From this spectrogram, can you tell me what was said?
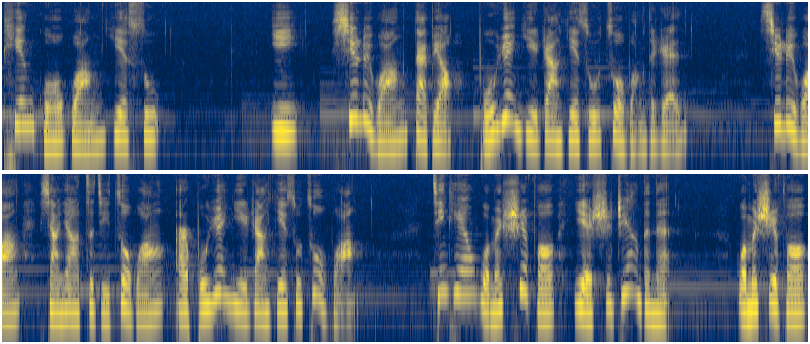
天国王耶稣？一、希律王代表不愿意让耶稣做王的人。希律王想要自己做王，而不愿意让耶稣做王。今天我们是否也是这样的呢？我们是否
